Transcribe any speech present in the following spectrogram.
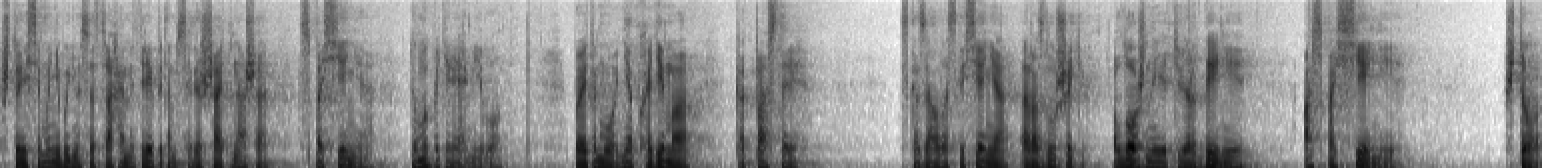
что если мы не будем со страхом и трепетом совершать наше спасение, то мы потеряем его. Поэтому необходимо, как пастырь сказал в воскресенье, разрушить ложные твердыни о спасении, что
